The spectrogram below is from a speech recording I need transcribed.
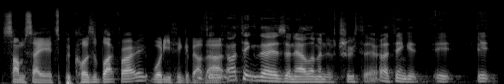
some say it's because of Black Friday. What do you think about I think, that? I think there's an element of truth there. I think it, it, it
